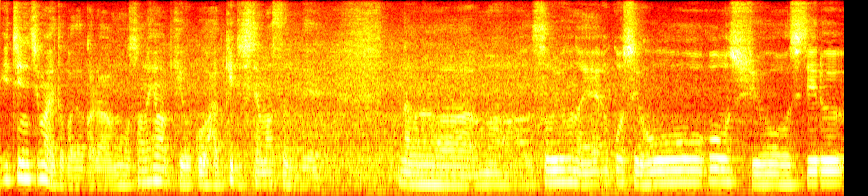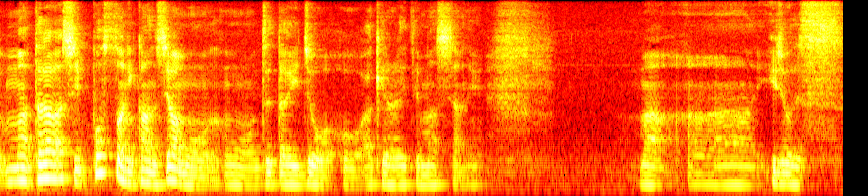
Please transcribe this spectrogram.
う1日前とかだからもうその辺は記憶ははっきりしてますんで。だからまあそういうふうなややこしい方法使用しているまあただしポストに関してはもうもう絶対以上を開けられてましたね。まあ以上です。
